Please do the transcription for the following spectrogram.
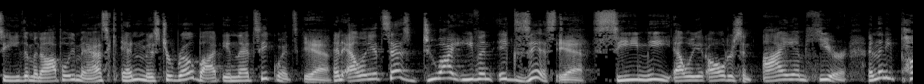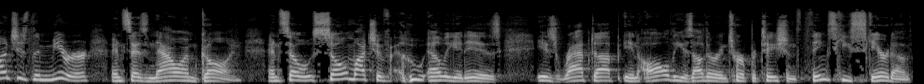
see the Monopoly mask and Mr. Robot in that sequence. Yeah. And Elliot says, Do I even exist? Yeah. See me, Elliot Alderson. I am here. And then he punches the mirror and says, Now I'm gone. And so, so much of who Elliot is is wrapped up in all these other interpretations, things he's scared of,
